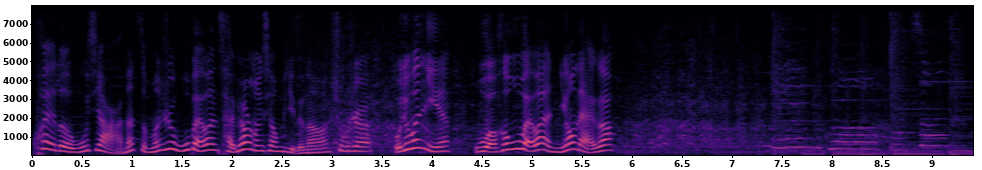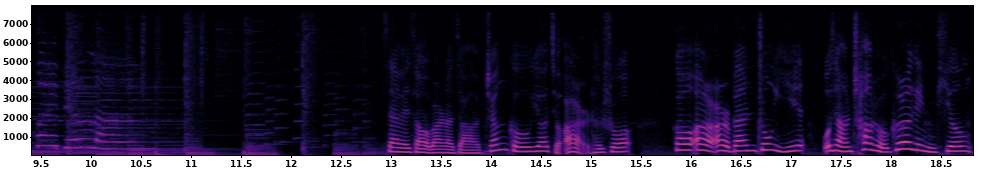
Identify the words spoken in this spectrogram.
快乐无价，那怎么是五百万彩票能相比的呢？是不是？我就问你，我和五百万，你要哪个？下一位小伙伴呢叫张狗幺九二，他说高二二班钟怡，我想唱首歌给你听。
